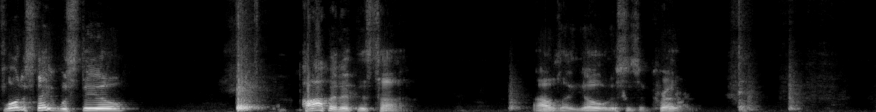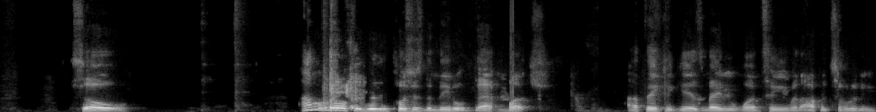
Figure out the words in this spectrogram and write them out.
Florida State was still popping at this time." I was like, "Yo, this is incredible." So I don't know if it really pushes the needle that much. I think it gives maybe one team an opportunity,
